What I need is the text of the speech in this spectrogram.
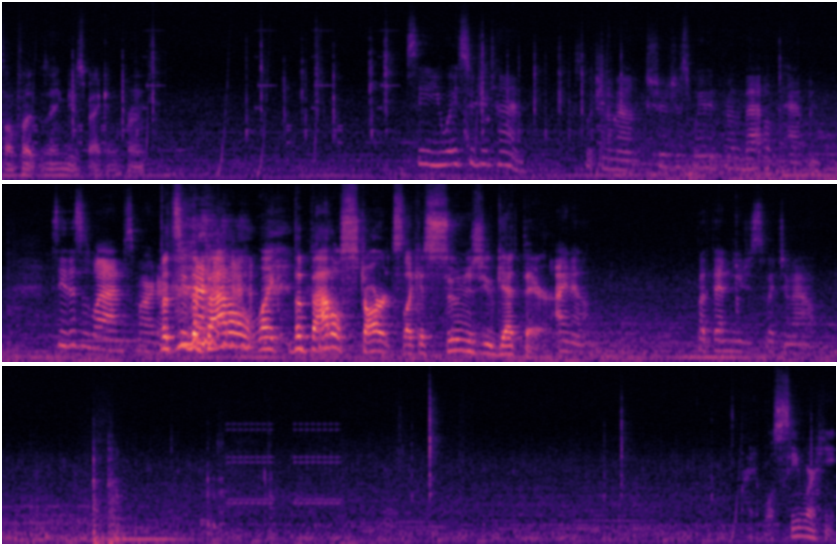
Yes, I'll put Zangoose back in front. See, you wasted your time switching them out. You should have just waited for the battle to happen. See, this is why I'm smarter. But see, the battle, like, the battle starts, like, as soon as you get there. I know. But then you just switch them out. Alright, we'll see where he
